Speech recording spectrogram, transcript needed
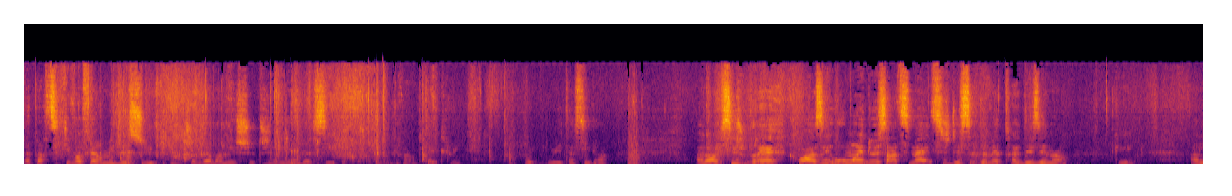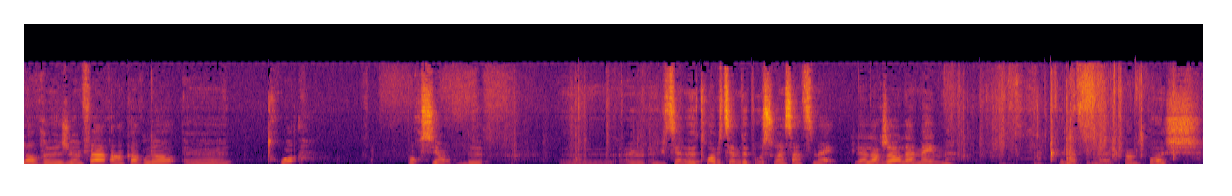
la partie qui va fermer dessus. je regarde dans mes chutes, j'ai rien d'assez grand. Peut-être lui. Oui, lui est assez grand. Alors ici, je voudrais croiser au moins 2 cm si je décide de mettre des aimants. Alors, euh, je vais me faire encore là euh, 3 portions de euh, 3 huitièmes de pouce ou 1 cm. La largeur la même que la, grande poche.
